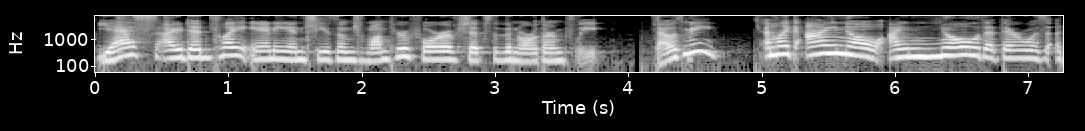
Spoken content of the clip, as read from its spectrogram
Yes, I did play Annie in seasons 1 through 4 of Ships of the Northern Fleet. That was me. And like, I know, I know that there was a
